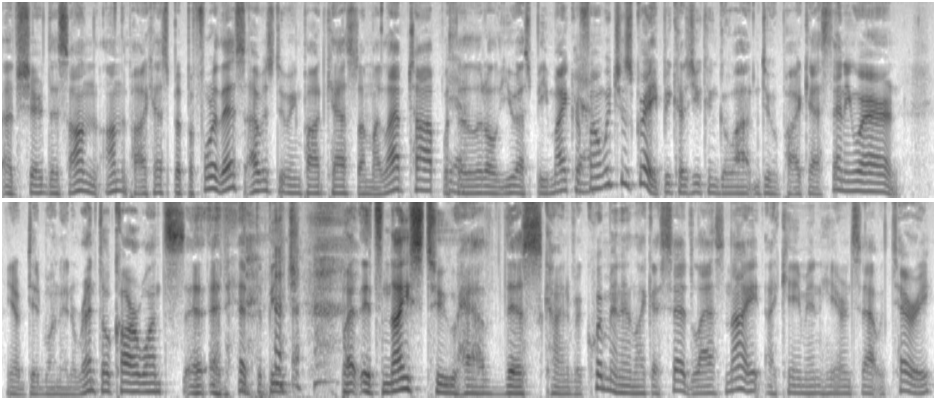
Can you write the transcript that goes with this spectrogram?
I've shared this on on the podcast, but before this, I was doing podcasts on my laptop with Yeah. a little USB microphone, which is great because you can go out and do a podcast anywhere. And you know, did one in a rental car once at, at, at the beach. but it's nice to have this kind of equipment. And like I said last night, I came in here and sat with Terry.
